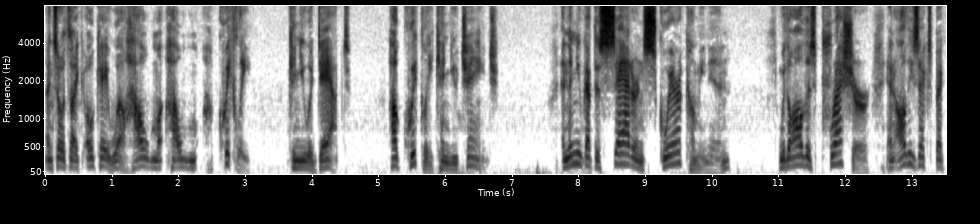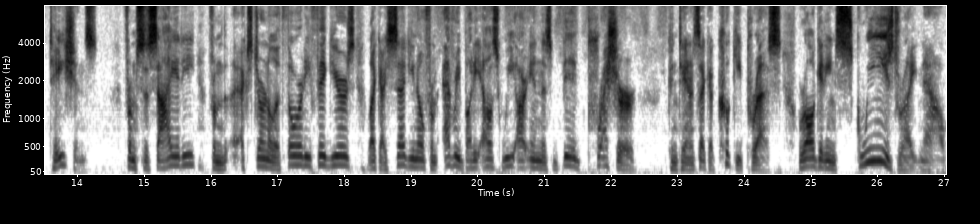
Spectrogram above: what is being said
And so it's like, okay, well, how how, how quickly can you adapt? How quickly can you change? And then you've got this Saturn square coming in with all this pressure and all these expectations from society, from external authority figures, like I said, you know, from everybody else. We are in this big pressure container. It's like a cookie press. We're all getting squeezed right now.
